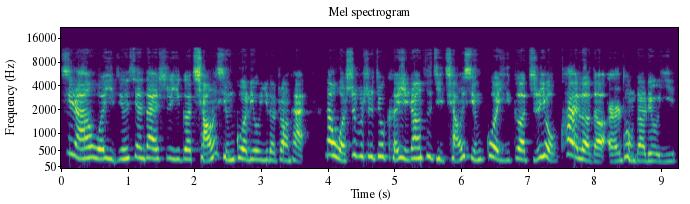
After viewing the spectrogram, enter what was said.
既然我已经现在是一个强行过六一的状态，那我是不是就可以让自己强行过一个只有快乐的儿童的六一，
